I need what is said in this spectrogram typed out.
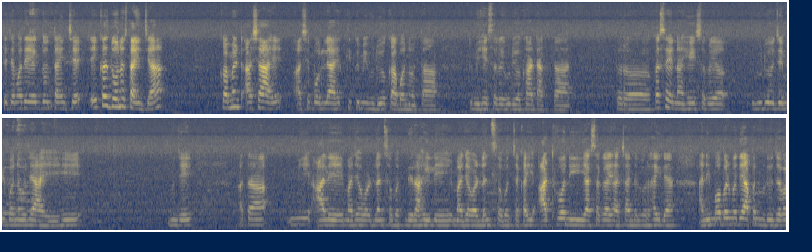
त्याच्यामध्ये एक दोन ताईंचे एकच दोनच ताईंच्या कमेंट अशा आहे असे बोलले आहेत की तुम्ही व्हिडिओ का बनवता? तुम्ही हे सगळे व्हिडिओ का टाकतात? तर कसं आहे ना हे सगळे व्हिडिओ जे मी बनवले आहे हे म्हणजे आता मी आले माझ्या वडिलांसोबत मी राहिले माझ्या वडिलांसोबतच्या काही आठवणी या सगळ्या ह्या चॅनलवर राहिल्या आणि मोबाईलमध्ये आपण व्हिडिओ जेव्हा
